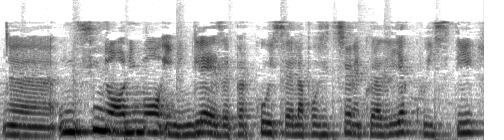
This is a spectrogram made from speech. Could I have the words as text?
uh, un, sinonimo in inglese, per cui se la posizione è quella degli acquisti,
